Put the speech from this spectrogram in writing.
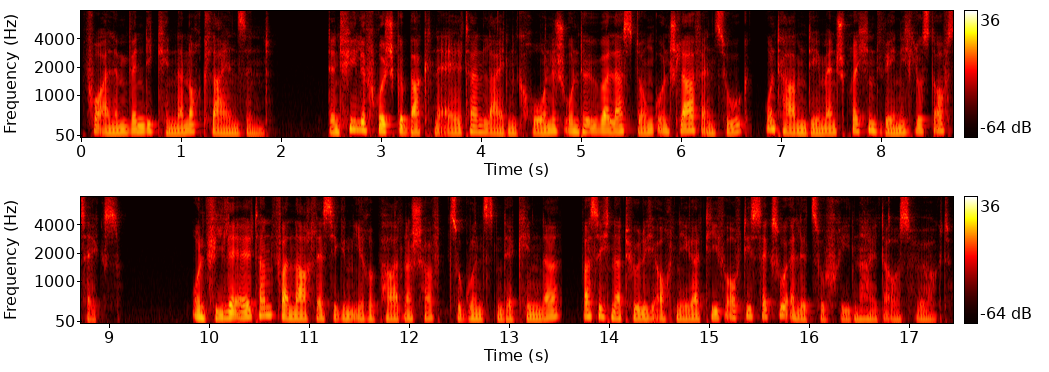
vor allem wenn die Kinder noch klein sind. Denn viele frisch gebackene Eltern leiden chronisch unter Überlastung und Schlafentzug und haben dementsprechend wenig Lust auf Sex. Und viele Eltern vernachlässigen ihre Partnerschaft zugunsten der Kinder, was sich natürlich auch negativ auf die sexuelle Zufriedenheit auswirkt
